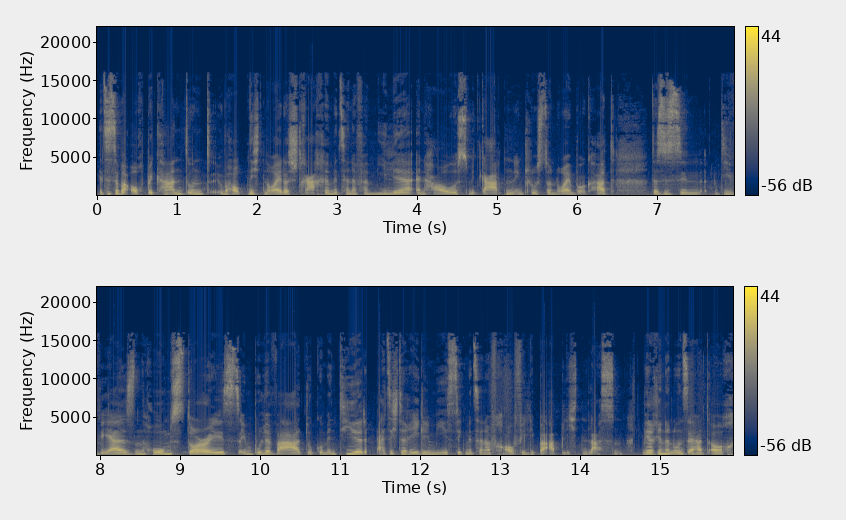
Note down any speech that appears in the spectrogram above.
Jetzt ist aber auch bekannt und überhaupt nicht neu, dass Strache mit seiner Familie ein Haus mit Garten in Klosterneuburg hat. Das ist in diversen Home Stories im Boulevard dokumentiert. Er hat sich da regelmäßig mit seiner Frau Philippa ablichten lassen. Wir erinnern uns, er hat auch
